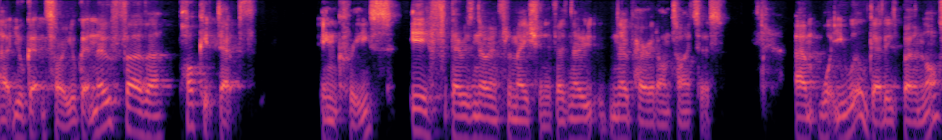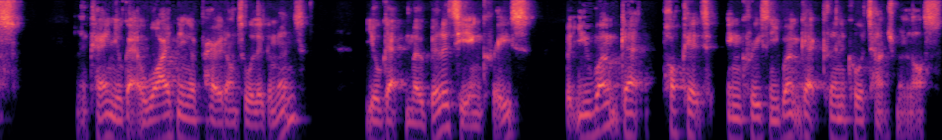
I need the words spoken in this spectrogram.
Uh, you'll get sorry, you'll get no further pocket depth increase if there is no inflammation, if there's no no periodontitis. Um, what you will get is bone loss, Okay, and you'll get a widening of periodontal ligament. You'll get mobility increase, but you won't get pocket increase and you won't get clinical attachment loss.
